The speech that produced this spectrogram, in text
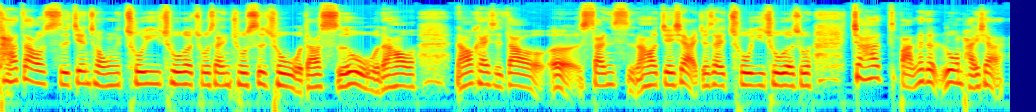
他照时间从初一、初二、初三、初四、初五到十五，然后然后开始到呃三十，然后接下来就在初一、初二、初，叫他把那个乱排下来。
